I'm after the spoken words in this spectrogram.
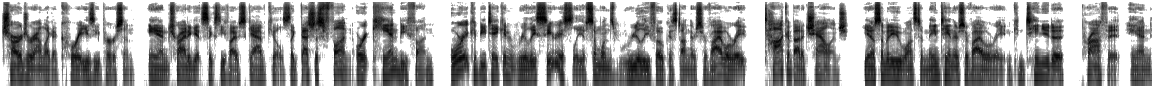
charge around like a crazy person and try to get 65 scav kills. Like that's just fun, or it can be fun, or it could be taken really seriously if someone's really focused on their survival rate. Talk about a challenge. You know, somebody who wants to maintain their survival rate and continue to profit and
